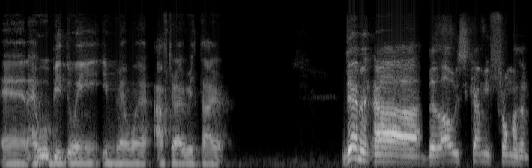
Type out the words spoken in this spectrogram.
and I will be doing even when after I retire. Demian, uh, is coming from a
